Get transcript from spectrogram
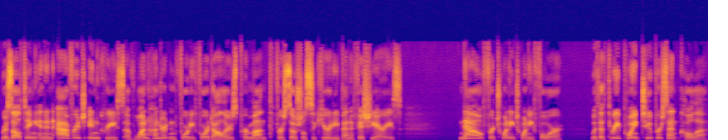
resulting in an average increase of $144 per month for Social Security beneficiaries. Now, for 2024, with a 3.2% COLA,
